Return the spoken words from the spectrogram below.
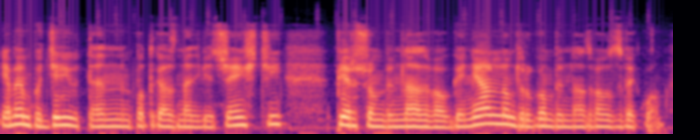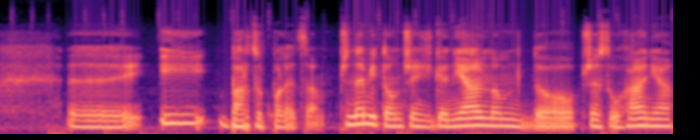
ja bym podzielił ten podcast na dwie części. Pierwszą bym nazwał genialną, drugą bym nazwał zwykłą. Yy, I bardzo polecam. Przynajmniej tą część genialną do przesłuchania.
